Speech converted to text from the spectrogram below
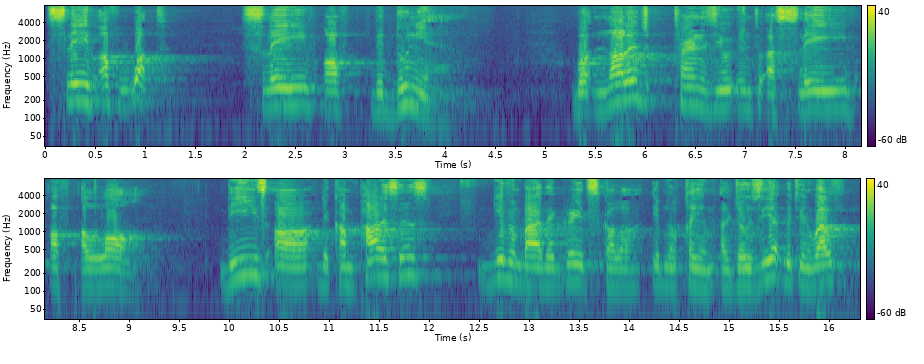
Slave of what? Slave of the dunya. But knowledge turns you into a slave of Allah. These are the comparisons given by the great scholar Ibn al-Qayyim al-Jawziyah between wealth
